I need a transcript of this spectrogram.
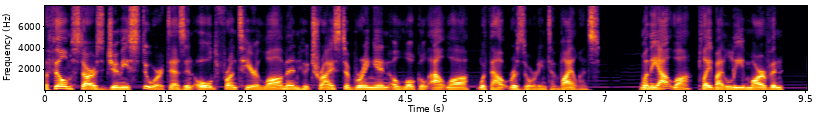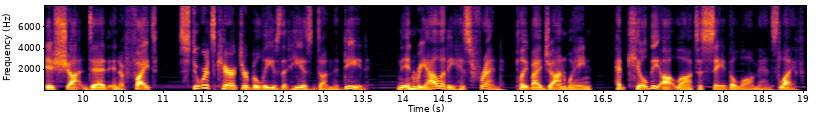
The film stars Jimmy Stewart as an old frontier lawman who tries to bring in a local outlaw without resorting to violence. When the outlaw, played by Lee Marvin, is shot dead in a fight, Stewart's character believes that he has done the deed. In reality, his friend, played by John Wayne, had killed the outlaw to save the lawman's life.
